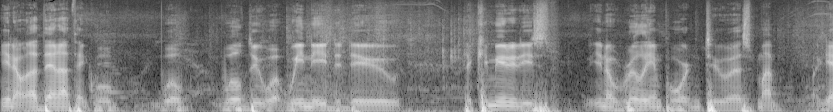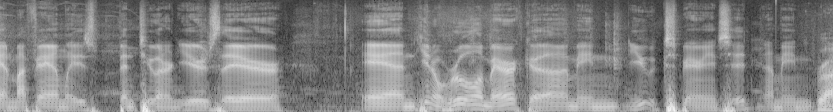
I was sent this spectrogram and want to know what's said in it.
you know, then I think we'll we'll we'll do what we need to do. The community's you know really important to us. My again, my family's been 200 years there. And you know, rural America. I mean, you experience it. I mean, Right,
